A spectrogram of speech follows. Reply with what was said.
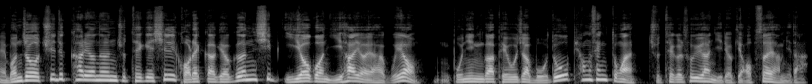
예, 먼저 취득하려는 주택의 실거래 가격은 12억 원 이하여야 하고요. 본인과 배우자 모두 평생 동안 주택을 소유한 이력이 없어야 합니다.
